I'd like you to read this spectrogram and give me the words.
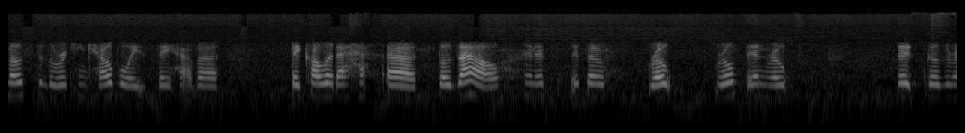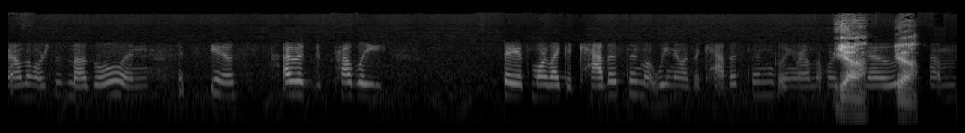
most of the working cowboys they have a they call it a, a bozal, and it's it's a rope, real thin rope that goes around the horse's muzzle, and it's you know I would probably say it's more like a cavesson, what we know as a cavesson, going around the horse's yeah, nose. Yeah. Um,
